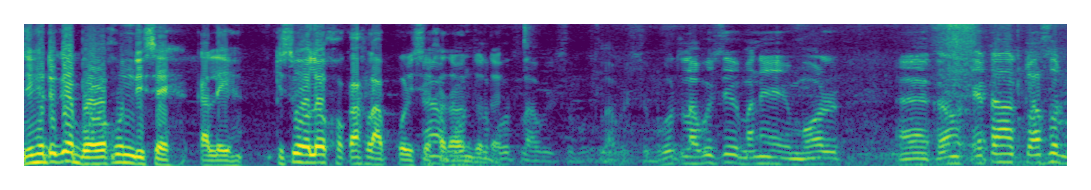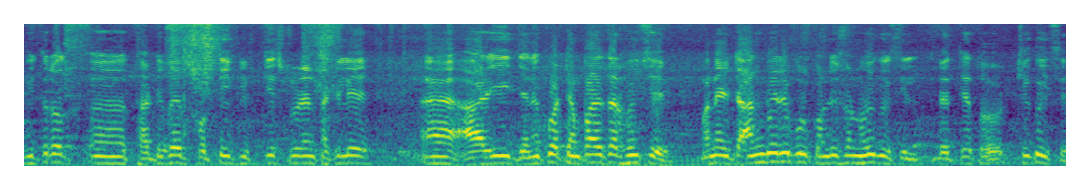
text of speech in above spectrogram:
যিহেতুকে বৰষুণ দিছে কালি। কিছু হ'লেও সকাহ লাভ কৰিছে সাধাৰণ বহুত- জনতাই। বহুত লাভ হৈছে বহুত লাভ হৈছে বহুত লাভ হৈছে। মানে মোৰ কাৰণ এটা ক্লাছৰ ভিতৰত thirty five forty fifty student থাকিলে আৰু ই যেনেকুৱা টেম্পাৰেচাৰ হৈছে মানে এটা আনবেৰেবল কণ্ডিশ্যন হৈ গৈছিল তেতিয়াতো ঠিক হৈছে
